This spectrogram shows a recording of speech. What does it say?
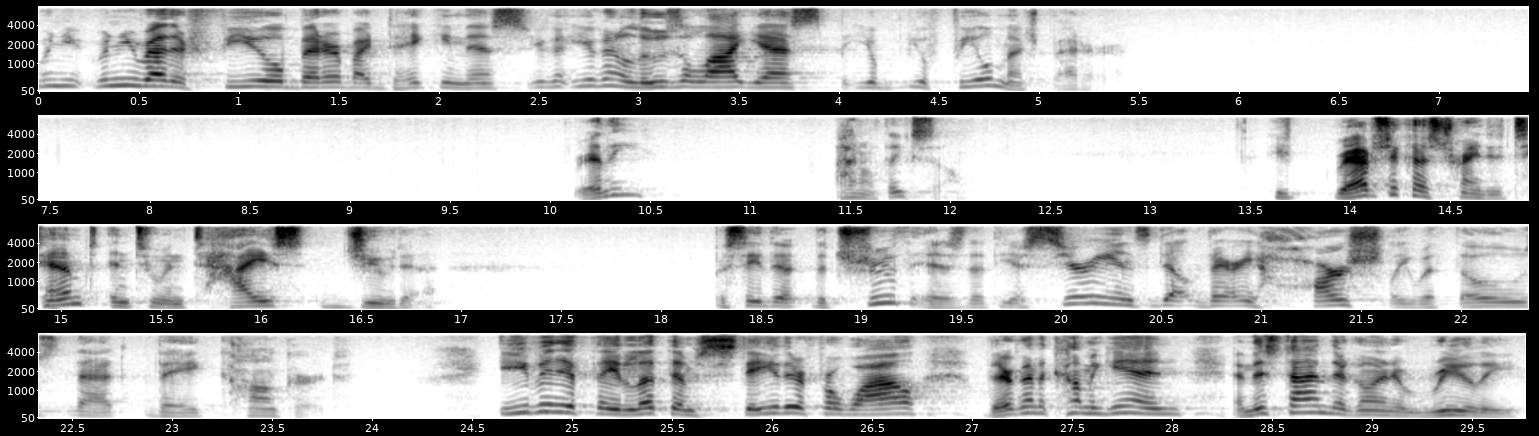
Wouldn't you, wouldn't you rather feel better by taking this? You're, you're going to lose a lot, yes, but you'll, you'll feel much better. Really? I don't think so. He, Rabshakeh is trying to tempt and to entice Judah. But see, the, the truth is that the Assyrians dealt very harshly with those that they conquered. Even if they let them stay there for a while, they're going to come again, and this time they're going to really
